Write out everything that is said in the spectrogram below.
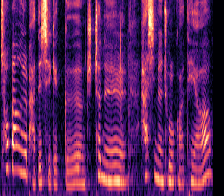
처방을 받으시게끔 추천을 하시면 좋을 것 같아요.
